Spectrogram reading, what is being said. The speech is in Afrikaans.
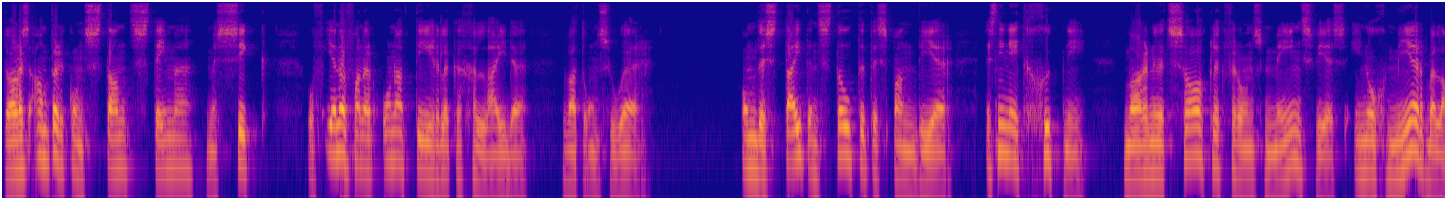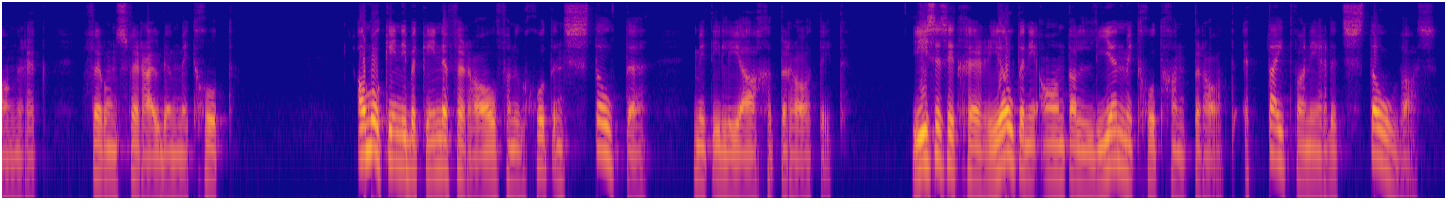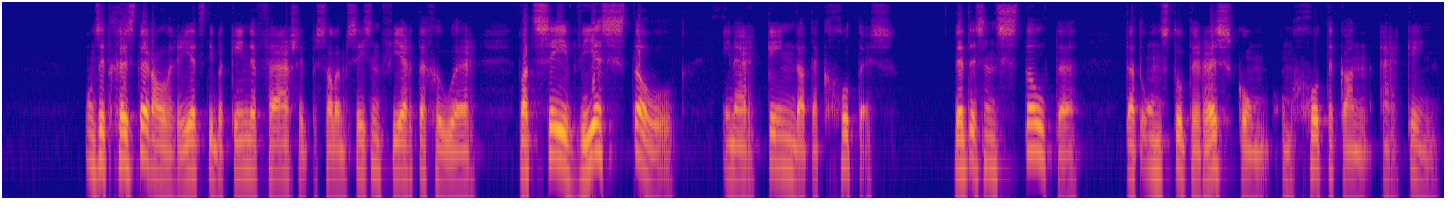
Daar is amper konstant stemme, musiek of een of ander onnatuurlike geluide wat ons hoor. Om dus tyd in stilte te spandeer is nie net goed nie, maar noodsaaklik vir ons menswees en nog meer belangrik vir ons verhouding met God. Almal ken die bekende verhaal van hoe God in stilte met Elia gepraat het. Jesus het gereeld in die aand alleen met God gaan praat, 'n tyd wanneer dit stil was. Ons het gister al reeds die bekende vers uit Psalm 46 gehoor wat sê: "Wees stil en erken dat ek God is." Dit is in stilte dat ons tot rus kom om God te kan erken.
